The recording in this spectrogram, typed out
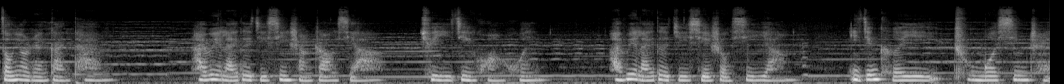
总有人感叹，还未来得及欣赏朝霞，却已近黄昏；还未来得及携手夕阳，已经可以触摸星辰。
